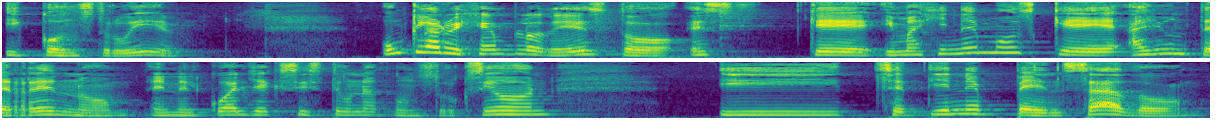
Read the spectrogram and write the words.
y construir. Un claro ejemplo de esto es que imaginemos que hay un terreno en el cual ya existe una construcción y se tiene pensado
